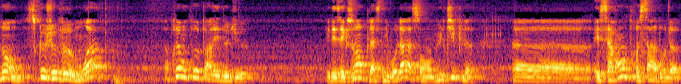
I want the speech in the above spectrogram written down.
Non, ce que je veux, moi, après on peut parler de Dieu. Et les exemples à ce niveau-là sont multiples. Euh, et ça rentre ça dans le,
